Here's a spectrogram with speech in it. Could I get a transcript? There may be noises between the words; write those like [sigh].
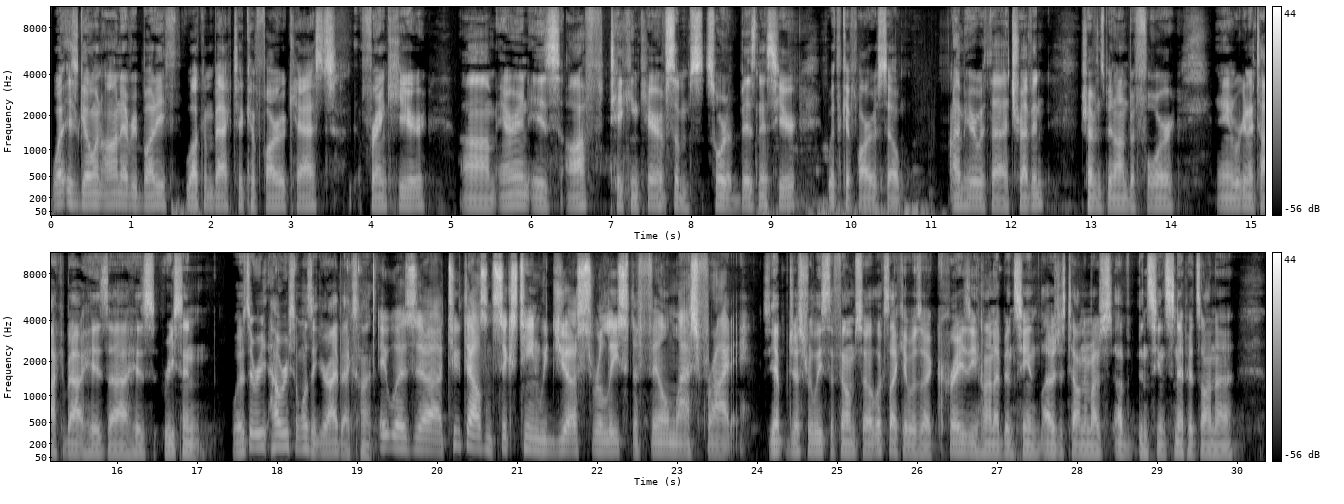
What is going on, everybody? Welcome back to Kifaru Cast. Frank here. Um, Aaron is off taking care of some sort of business here with Kifaru, so I'm here with uh, Trevin. Trevin's been on before, and we're going to talk about his uh, his recent. What was it? Re- how recent was it? Your ibex hunt? It was uh, 2016. We just released the film last Friday. Yep, just released the film, so it looks like it was a crazy hunt. I've been seeing. I was just telling him I was. I've been seeing snippets on uh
